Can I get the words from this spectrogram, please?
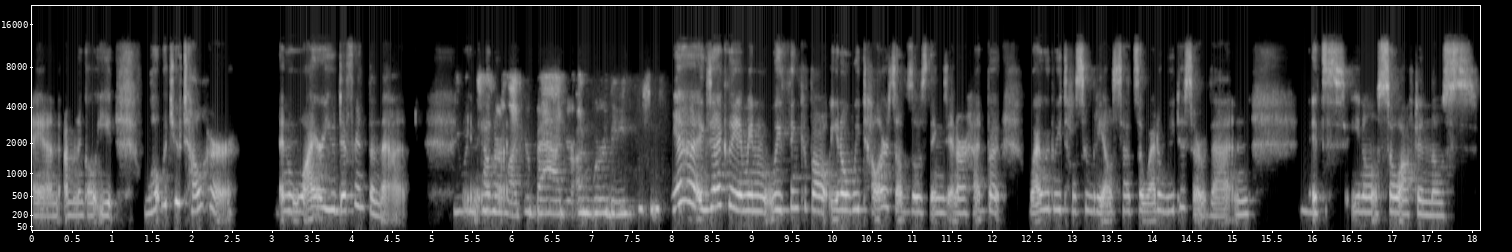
and I'm going to go eat? What would you tell her? And why are you different than that? You wouldn't tell her like you're bad, you're unworthy. yeah, exactly. I mean, we think about, you know, we tell ourselves those things in our head, but why would we tell somebody else that? So why do we deserve that? And mm. it's, you know, so often those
